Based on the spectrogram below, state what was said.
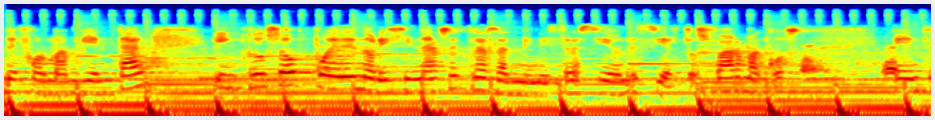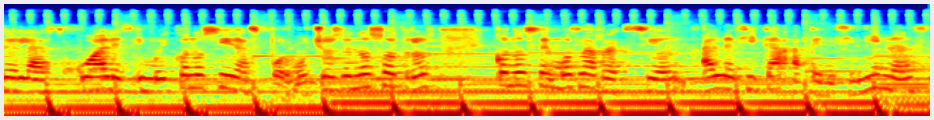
de forma ambiental, incluso pueden originarse tras la administración de ciertos fármacos, entre las cuales y muy conocidas por muchos de nosotros, conocemos la reacción alérgica a penicilinas,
